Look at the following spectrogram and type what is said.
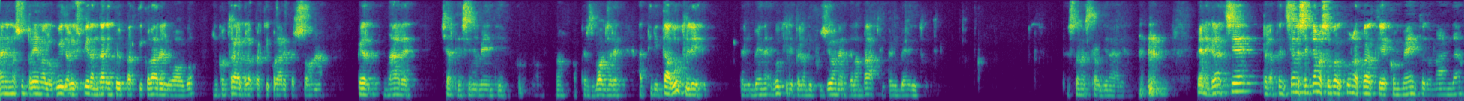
L'anima suprema lo guida, lo ispira ad andare in quel particolare luogo, incontrare quella particolare persona per dare certi insegnamenti, no? per svolgere attività utili per, bene, utili per la diffusione della Bhakti, per il bene di tutti. Persona straordinaria. Bene, grazie per l'attenzione. Sentiamo se qualcuno ha qualche commento, domanda.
